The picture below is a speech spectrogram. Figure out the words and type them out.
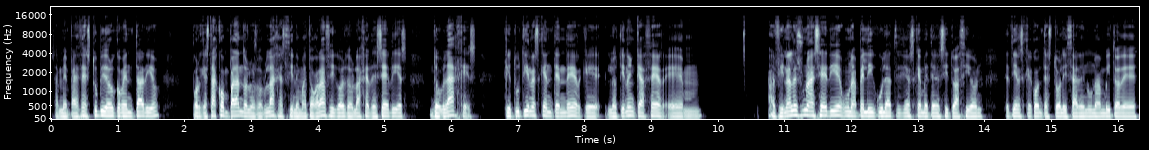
O sea, me parece estúpido el comentario porque estás comparando los doblajes cinematográficos, doblajes de series, doblajes que tú tienes que entender que lo tienen que hacer. Em, al final es una serie, una película, te tienes que meter en situación, te tienes que contextualizar en un ámbito de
